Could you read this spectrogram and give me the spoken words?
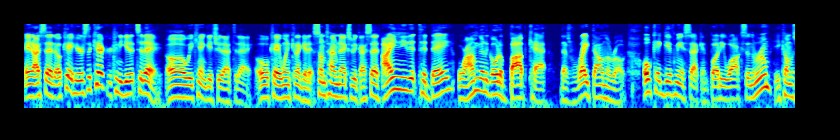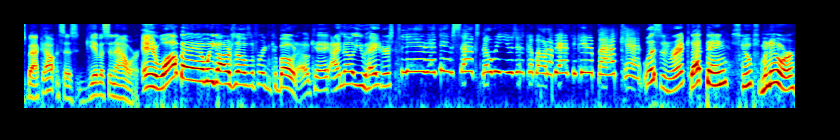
And I said, okay, here's the kicker. Can you get it today? Oh, we can't get you that today. Okay, when can I get it? Sometime next week. I said, I need it today or I'm going to go to Bobcat that's right down the road. Okay, give me a second. Buddy walks in the room. He comes back out and says, give us an hour. And wabam, we got ourselves a freaking Kubota, okay? I know you haters. Flair, that thing sucks. Nobody uses Kubota. You have to get a Bobcat. Listen, Rick, that thing scoops manure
